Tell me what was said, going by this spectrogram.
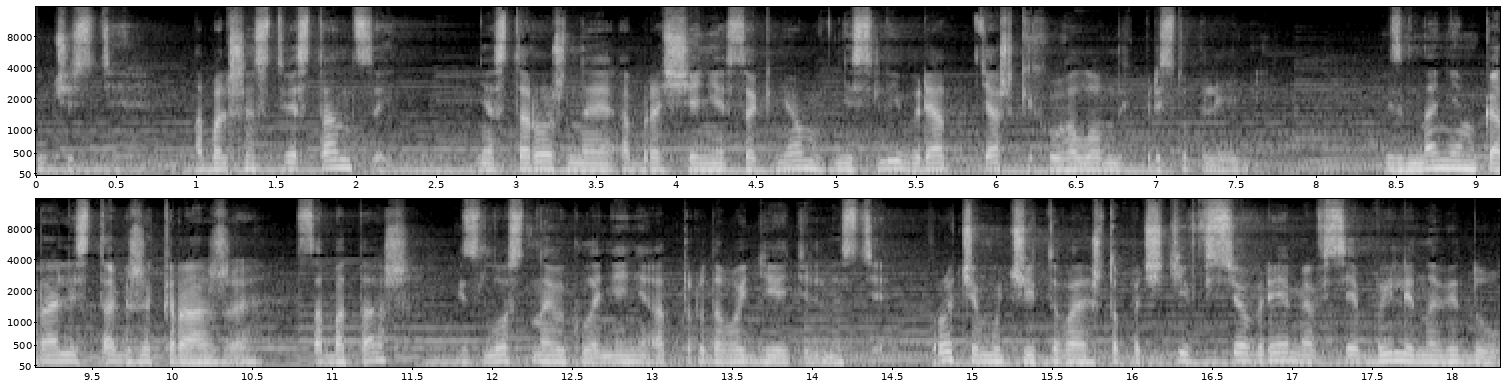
участи на большинстве станций неосторожное обращение с огнем внесли в ряд тяжких уголовных преступлений. Изгнанием карались также кражи, саботаж и злостное уклонение от трудовой деятельности. Впрочем, учитывая, что почти все время все были на виду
